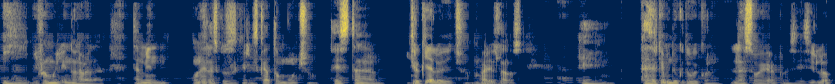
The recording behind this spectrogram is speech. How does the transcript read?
Y, y fue muy lindo, la verdad. También una de las cosas que rescato mucho de esta, creo que ya lo he dicho en varios lados, eh, acercamiento que tuve con la suegra, por así decirlo,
